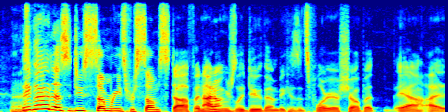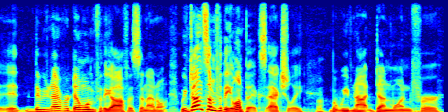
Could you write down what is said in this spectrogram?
they've had us do some reads for some stuff, and I don't usually do them because it's Florio's show. But yeah, I, it, we've never done one for The Office, and I don't. We've done some for the Olympics actually, but we've not done one for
